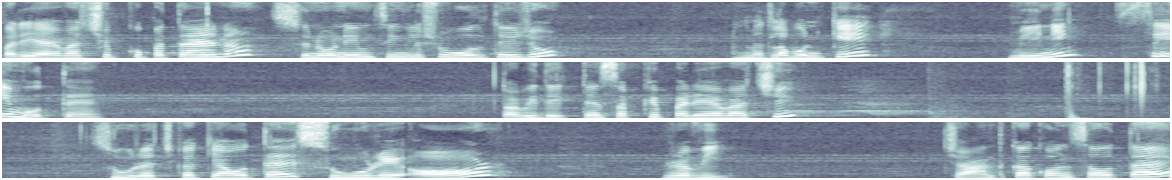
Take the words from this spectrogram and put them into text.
पर्यायवाची आपको पता है ना? सिनोनिम्स इंग्लिश में बोलते हैं जो मतलब उनके मीनिंग सेम होते हैं। तो अभी देखते हैं सबके पर्यायवाची। सूरज का क्या होता है? सूर्य और रवि। चाँद का कौन सा होता है?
